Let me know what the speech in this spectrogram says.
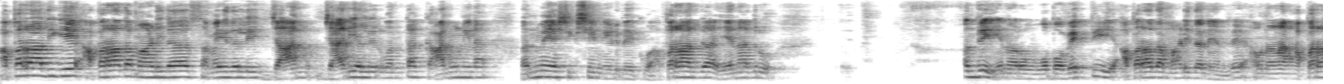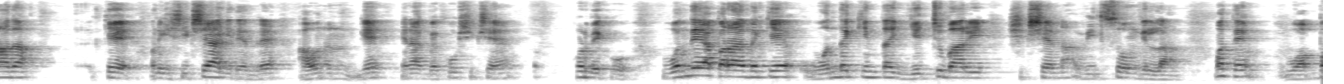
ಅಪರಾಧಿಗೆ ಅಪರಾಧ ಮಾಡಿದ ಸಮಯದಲ್ಲಿ ಜಾನ್, ಜಾರಿಯಲ್ಲಿರುವಂತ ಕಾನೂನಿನ ಅನ್ವಯ ಶಿಕ್ಷೆ ನೀಡಬೇಕು. ಅಪರಾಧ ಏನಾದ್ರೂ, ಅಂದ್ರೆ ಏನಾದ್ರು ಒಬ್ಬ ವ್ಯಕ್ತಿ ಅಪರಾಧ ಮಾಡಿದಾನೆ ಅಂದ್ರೆ ಅವನ ಅಪರಾಧಕ್ಕೆ ಅವನಿಗೆ ಶಿಕ್ಷೆ ಆಗಿದೆ ಅಂದ್ರೆ ಅವನಿಗೆ ಏನಾಗಬೇಕು, ಶಿಕ್ಷೆ ಕೊಡಬೇಕು. ಒಂದೇ ಅಪರಾಧಕ್ಕೆ ಒಂದಕ್ಕಿಂತ ಹೆಚ್ಚು ಬಾರಿ ಶಿಕ್ಷೆಯನ್ನ ವಿಧಿಸೋಂಗಿಲ್ಲ. ಮತ್ತೆ ಒಬ್ಬ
